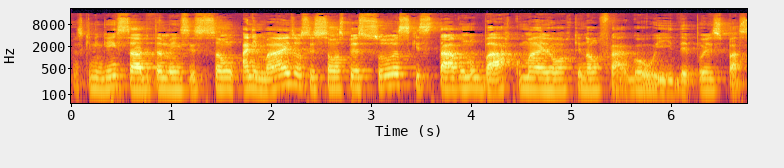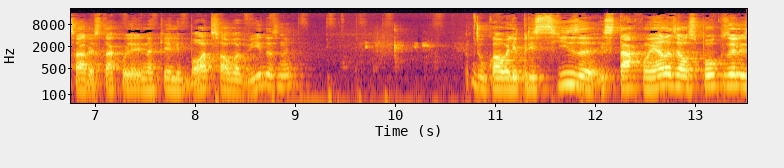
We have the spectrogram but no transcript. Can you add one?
Mas que ninguém sabe também se são animais ou se são as pessoas que estavam no barco maior que naufragou e depois passaram a estar com ele naquele bote salva-vidas, né? Do qual ele precisa estar com elas e aos poucos ele,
